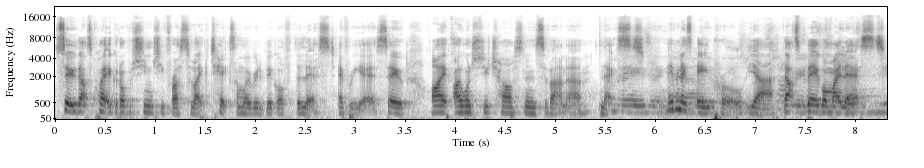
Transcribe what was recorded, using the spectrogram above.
So that's quite a good opportunity for us to like take somewhere really big off the list every year. So I, I want to do Charleston and Savannah next, maybe next April. Yeah, that's big on my list.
